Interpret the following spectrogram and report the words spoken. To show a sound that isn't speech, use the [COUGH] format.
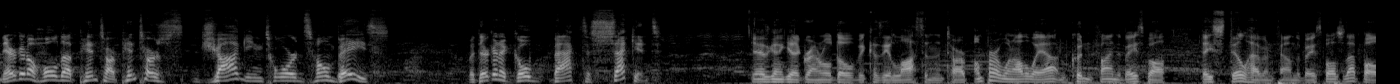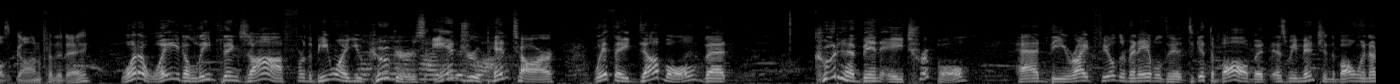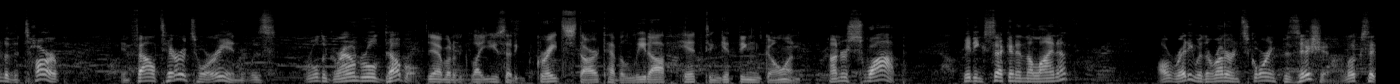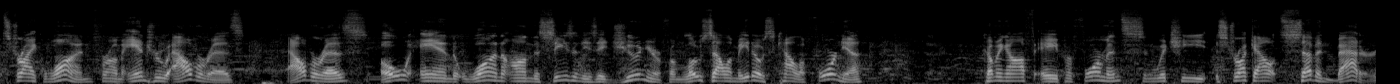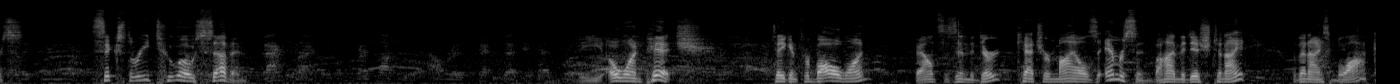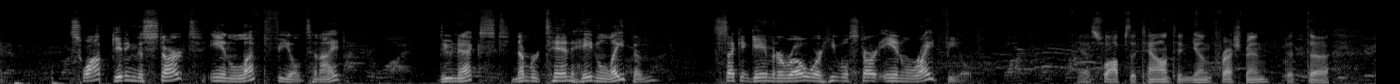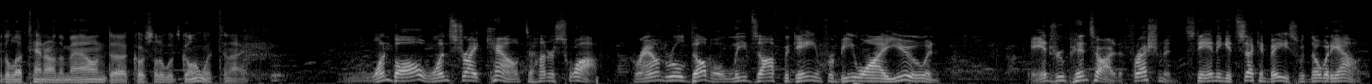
They're going to hold up Pintar. Pintar's jogging towards home base but they're going to go back to second. Yeah, he's going to get a ground rule double because he lost in the tarp. Umpire went all the way out and couldn't find the baseball. They still haven't found the baseball, so that ball's gone for the day. What a way to lead things off for the BYU Cougars. Andrew Pintar with a double that could have been a triple had the right fielder been able to, to get the ball. But as we mentioned, the ball went under the tarp in foul territory and it was ruled a ground rule double. Yeah, but like you said, a great start to have a leadoff hit and get things going. Hunter Swap hitting second in the lineup. Already with a runner in scoring position. Looks at strike one from Andrew Alvarez. Alvarez 0 and 1 on the season. He's a junior from Los Alamitos, California. Coming off a performance in which he struck out seven batters, 6'3, 207. The 0 1 pitch taken for ball one. Bounces in the dirt. Catcher Miles Emerson behind the dish tonight with a nice block. Swap getting the start in left field tonight. Due next, number 10, Hayden Latham. Second game in a row where he will start in right field. Yeah, Swap's a talented young freshman that, uh, with a left hander on the mound, uh, Coach Littlewood's going with tonight. One ball, one strike count to Hunter Swap. Ground rule double leads off the game for BYU, and Andrew Pintar, the freshman, standing at second base with nobody out.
